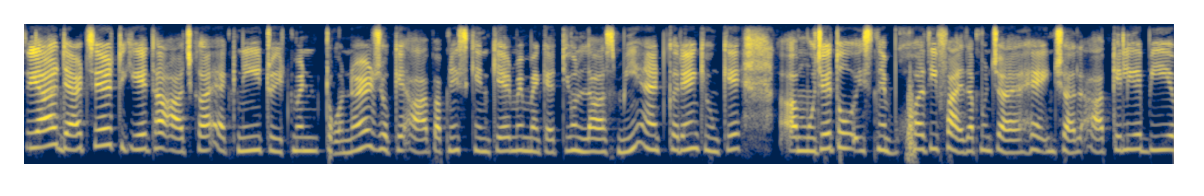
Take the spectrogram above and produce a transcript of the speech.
सो यार डेट्स इट ये था आज का एक्नी ट्रीटमेंट टोनर जो कि आप अपनी स्किन केयर में, मैं कहती हूँ लाजमी ऐड करें, क्योंकि मुझे तो इसने बहुत ही फ़ायदा पहुँचाया है। इंशाल्लाह आपके लिए भी ये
